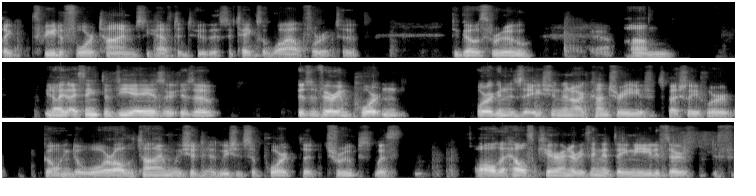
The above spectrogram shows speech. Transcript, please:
like three to four times you have to do this. It takes a while for it to to go through. Yeah. Um, you know, I, I think the VA is a is a is a very important organization in our country, if, especially if we're going to war all the time. We should we should support the troops with all the health care and everything that they need. If they're if,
